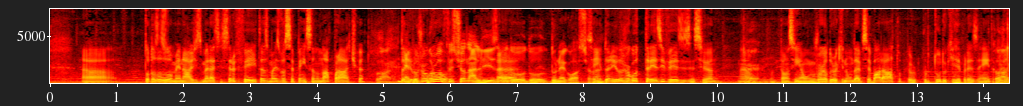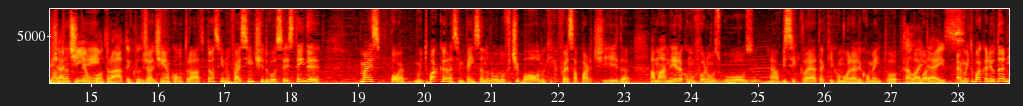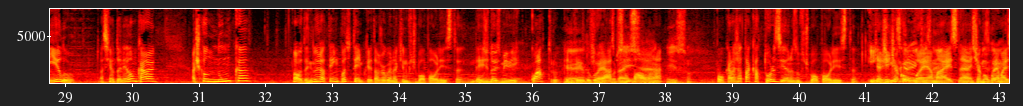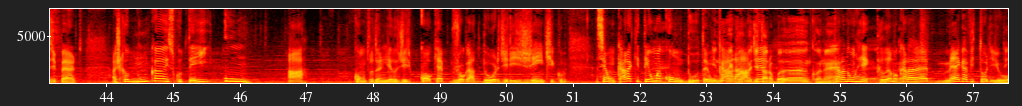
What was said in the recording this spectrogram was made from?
ah, todas as homenagens merecem ser feitas, mas você pensando na prática, Claro. o É Danilo do jogou. profissionalismo É. do, do, do negócio, Sim, né? o Danilo jogou 13 vezes esse ano. né? Então, assim, é um jogador que não deve ser barato por, por tudo que representa. Claro. Que estar já tinha um tempo, contrato, inclusive. Já tinha contrato, então, assim, não faz sentido você estender. Mas, pô, é muito bacana, assim, pensando no, no futebol, no que, que foi essa partida, a maneira como foram os gols, né, a bicicleta aqui, como o Morelli comentou. Calói Pô, 10. É muito bacana. E o Danilo, assim, o Danilo é um cara. Acho que eu nunca. Ó, o Danilo já tem quanto tempo que ele tá jogando aqui no futebol paulista? Desde 2004, que ele É, veio do que Goiás pro São Paulo, é. né? Isso. Pô, o cara já tá há 14 anos no futebol paulista. Em que a gente acompanha grandes, né? mais, né? A gente acompanha mais de grandes. perto. Acho que eu nunca escutei um A contra o Danilo de qualquer jogador, dirigente. Assim, é um cara que tem uma conduta e um e não reclama de estar no banco, né? O cara não reclama, o cara é mega vitorioso,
